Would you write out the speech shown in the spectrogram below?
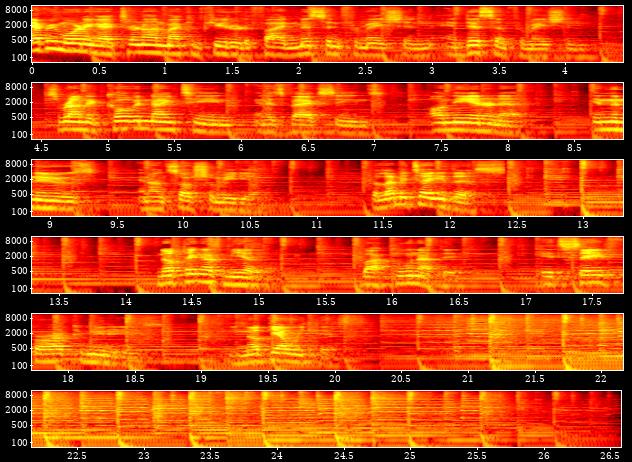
Every morning I turn on my computer to find misinformation and disinformation surrounding COVID-19 and its vaccines on the internet, in the news, and on social media. But let me tell you this. No tengas miedo. Vacúnate. It's safe for our communities. Y no te agüites.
